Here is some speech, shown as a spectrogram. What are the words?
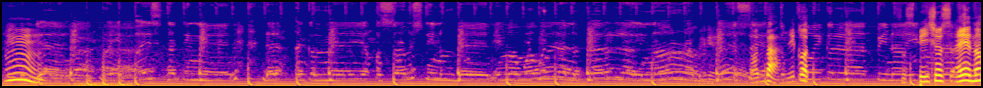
Hmm. Saan ba? Ikot. Suspicious. Ayun no,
